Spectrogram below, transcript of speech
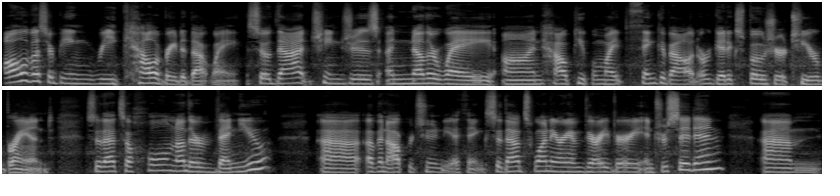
all of us are being recalibrated that way. So that changes another way on how people might think about or get exposure to your brand. So that's a whole nother venue uh, of an opportunity, I think. So that's one area I'm very, very interested in. Um,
